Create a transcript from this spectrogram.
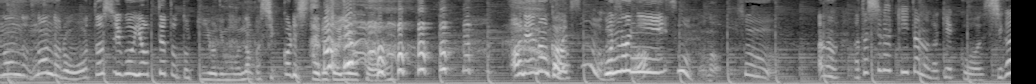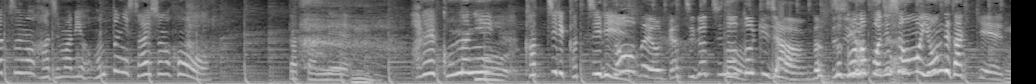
なんだなんだろう？私がやってた時よりもなんかしっかりしてるというか。あれなんかこんなにそうかな。そう。あの私が聞いたのが結構4月の始まり本当に最初の方だったんで。うんあれこんなにかっちりかっちり。そうだよガチガチの時じゃん。だってそこのポジションも読んでたっけ？って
